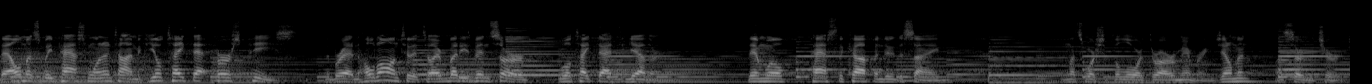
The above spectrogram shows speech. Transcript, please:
The elements will be passed one at a time. If you'll take that first piece, the bread, and hold on to it till everybody's been served, we'll take that together. Then we'll pass the cup and do the same. Let's worship the Lord through our remembering. Gentlemen, let's serve the church.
